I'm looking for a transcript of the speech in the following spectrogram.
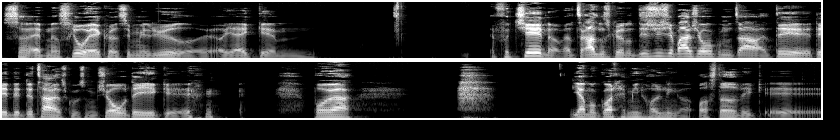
så at man skriver, at jeg kører til miljøet, og, og jeg ikke øh, fortjener at være transkønnet. Det synes jeg bare er sjove kommentarer. Det, det, det, det tager jeg sgu som sjov. Det er ikke... Øh, prøv at Jeg må godt have mine holdninger, og stadigvæk øh,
